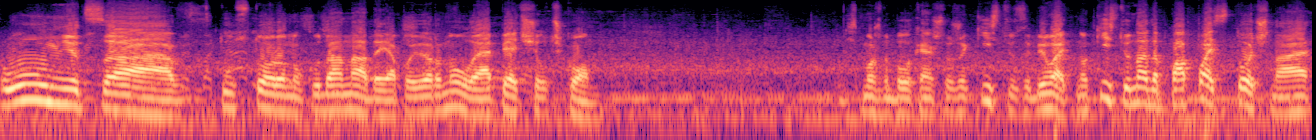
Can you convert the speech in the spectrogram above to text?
Умница. В ту сторону, куда надо, я повернул и опять щелчком. Здесь можно было, конечно, уже кистью забивать, но кистью надо попасть точно, а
